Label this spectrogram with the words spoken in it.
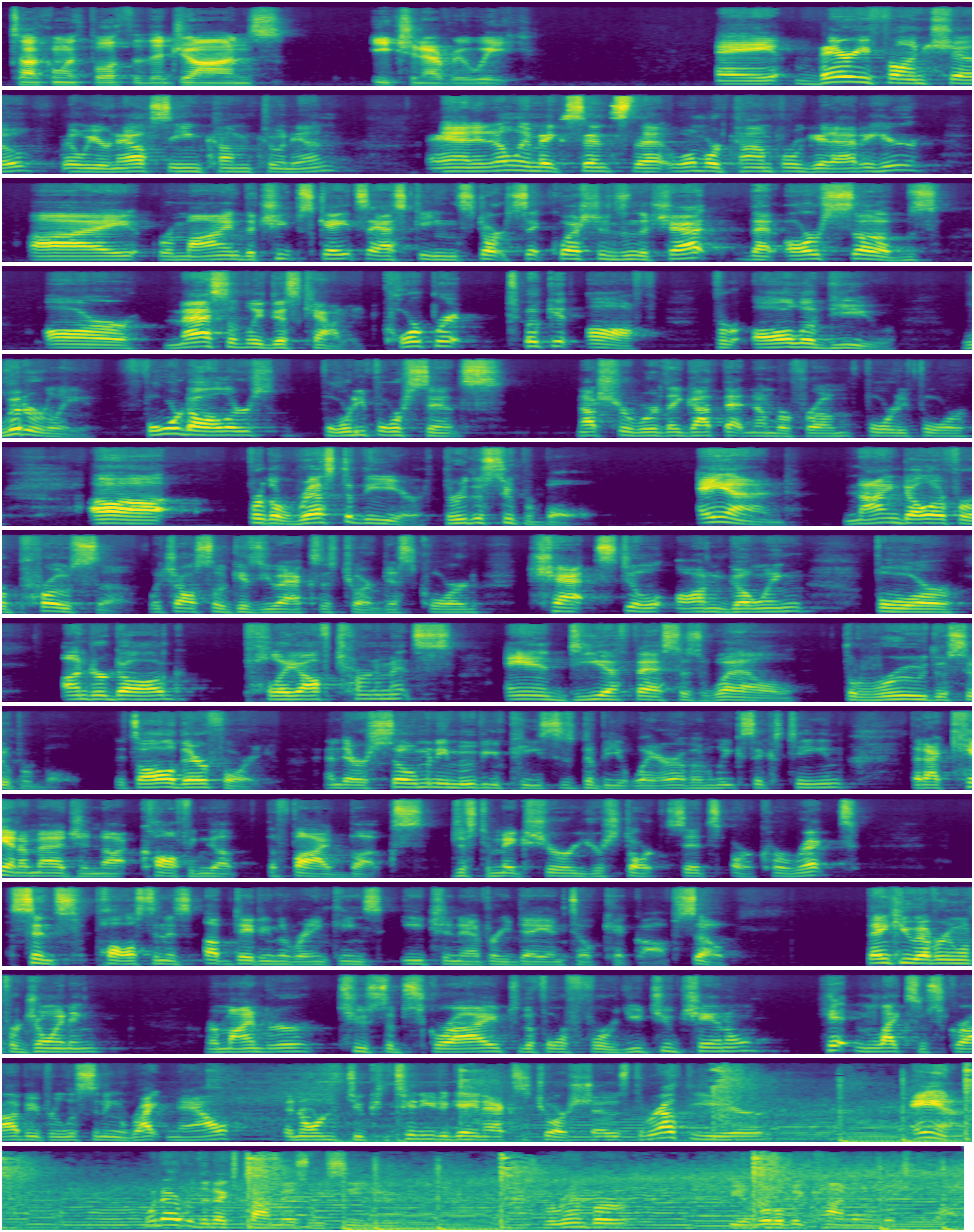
talking with both of the Johns each and every week. A very fun show that we are now seeing come to an end. And it only makes sense that one more time before we get out of here, I remind the cheapskates asking start sit questions in the chat that our subs are massively discounted. Corporate took it off for all of you. Literally $4.44. Not sure where they got that number from, 44 uh, for the rest of the year through the Super Bowl, and $9 for a pro sub, which also gives you access to our Discord. Chat still ongoing for underdog playoff tournaments and DFS as well through the Super Bowl. It's all there for you. And there are so many moving pieces to be aware of in week 16 that I can't imagine not coughing up the five bucks just to make sure your start sits are correct since Paulsen is updating the rankings each and every day until kickoff. So thank you everyone for joining. Reminder to subscribe to the 4for YouTube channel. Hit and like subscribe if you're listening right now in order to continue to gain access to our shows throughout the year. And whenever the next time is we see you, remember, be a little bit kinder what you want.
